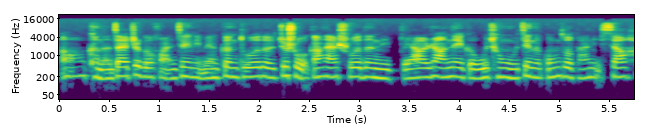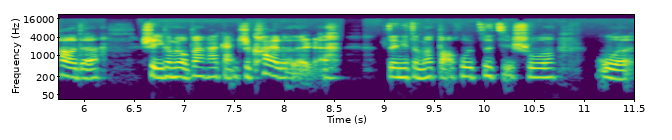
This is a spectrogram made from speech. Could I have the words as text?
啊，可能在这个环境里面，更多的就是我刚才说的，你不要让那个无穷无尽的工作把你消耗的，是一个没有办法感知快乐的人。对，你怎么保护自己？说我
